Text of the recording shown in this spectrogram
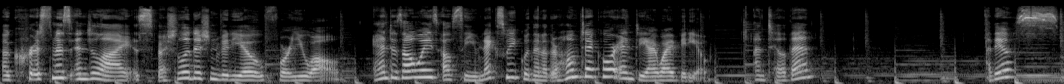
a Christmas in July special edition video for you all. And as always, I'll see you next week with another home decor and DIY video. Until then, adios!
